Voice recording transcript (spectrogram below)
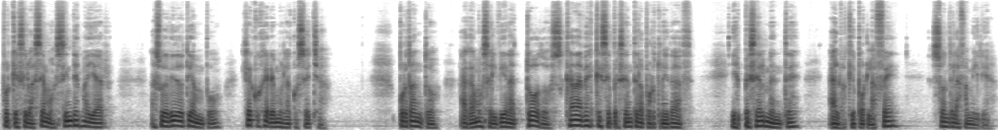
porque si lo hacemos sin desmayar, a su debido tiempo recogeremos la cosecha. Por tanto, hagamos el bien a todos cada vez que se presente la oportunidad y especialmente a los que por la fe son de la familia.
